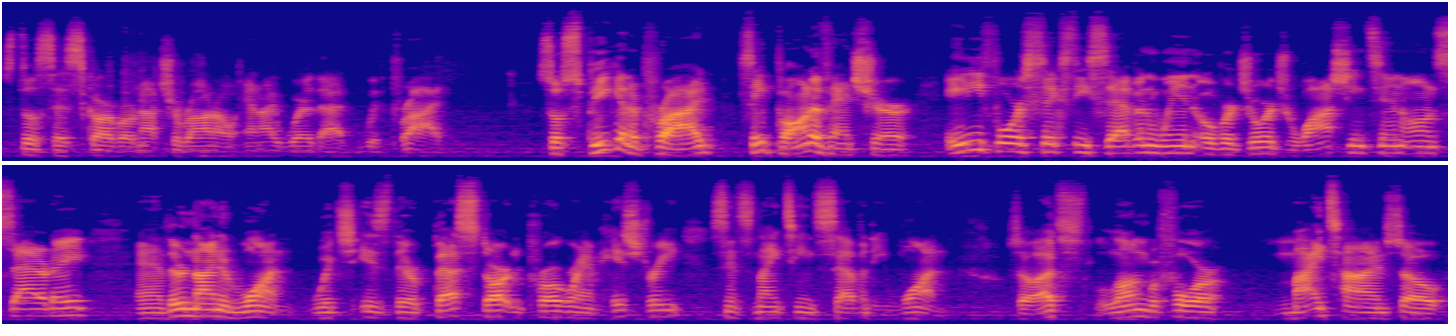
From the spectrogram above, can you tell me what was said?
still says Scarborough, not Toronto, and I wear that with pride. So speaking of pride, St. Bonaventure 84-67 win over George Washington on Saturday, and they're 9 and 1, which is their best start in program history since 1971. So that's long before my time. So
